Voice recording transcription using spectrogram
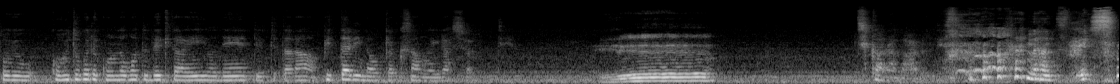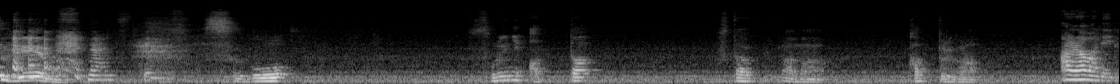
そういうこういうとこでこんなことできたらいいよねって言ってたらぴったりなお客さんがいらっしゃるっていう。へえ。力があるんです。なんつって。すげえな。なんつって。すごっ。それに合ったふたあまあカップルが。現れる、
